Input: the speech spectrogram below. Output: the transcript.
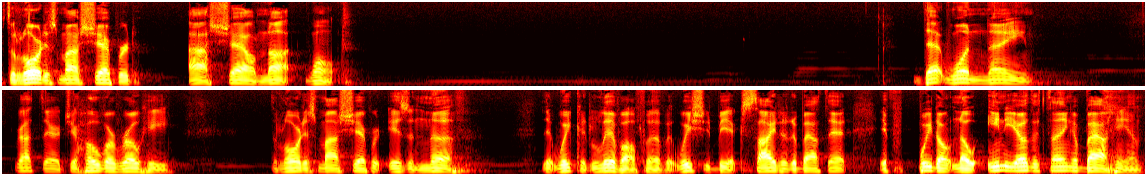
If the Lord is my shepherd, I shall not want. That one name right there, Jehovah Rohi, the Lord is my shepherd, is enough that we could live off of it. We should be excited about that. If we don't know any other thing about Him,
